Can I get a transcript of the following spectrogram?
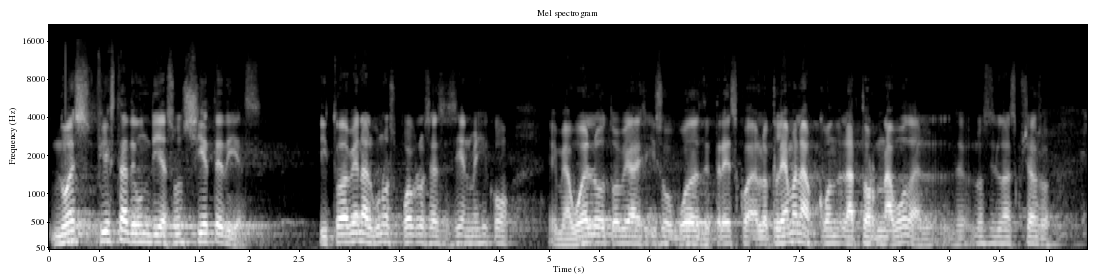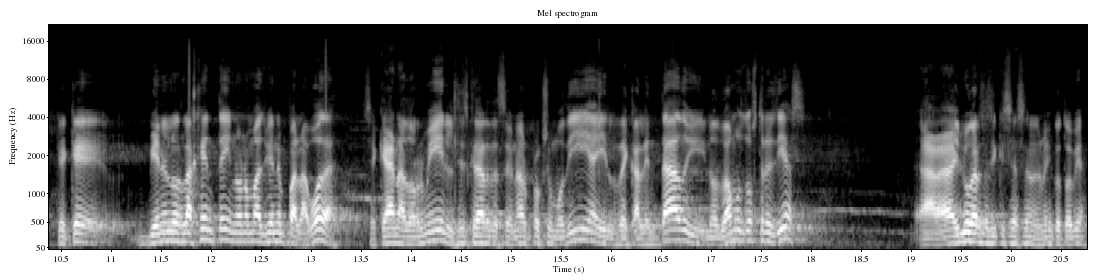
no es fiesta de un día, son siete días. Y todavía en algunos pueblos se hace así. En México, eh, mi abuelo todavía hizo bodas de tres, cua- lo que le llaman la, tornaboda. No sé si lo han escuchado. Que, que vienen los, la gente y no nomás vienen para la boda. Se quedan a dormir, les tienes que dar de desayunar el próximo día y el recalentado y nos vamos dos, tres días. Ah, Hay lugares así que se hacen en México todavía.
